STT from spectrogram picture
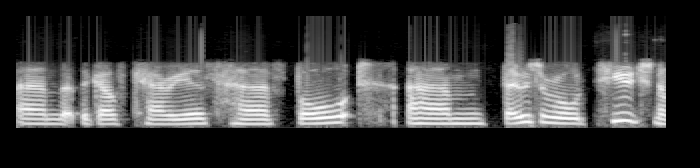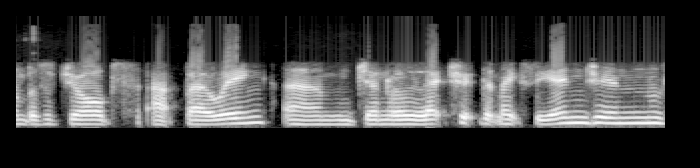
um, that the Gulf carriers have bought. Um, those are all huge numbers of jobs at Boeing, um, General Electric that makes the engines,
